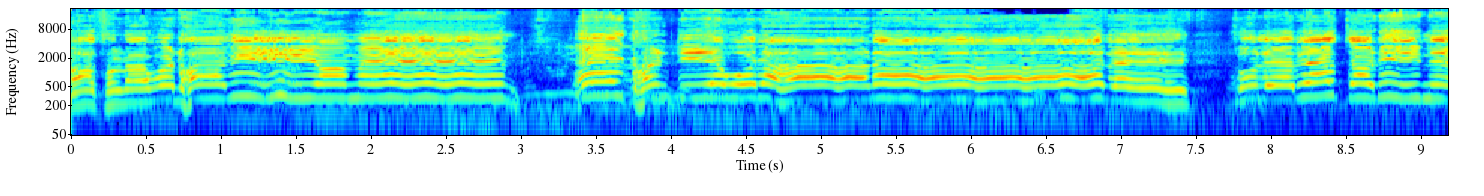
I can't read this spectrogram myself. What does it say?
માથડા વઢાવી અમે. એ ઘંટીએ ઓરાણા રે. ચૂલે રે ચડીને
